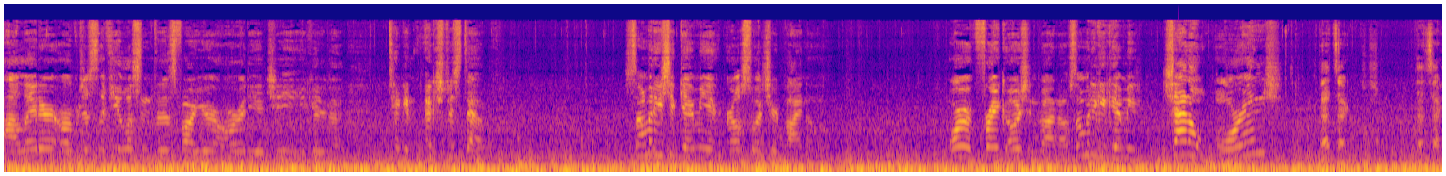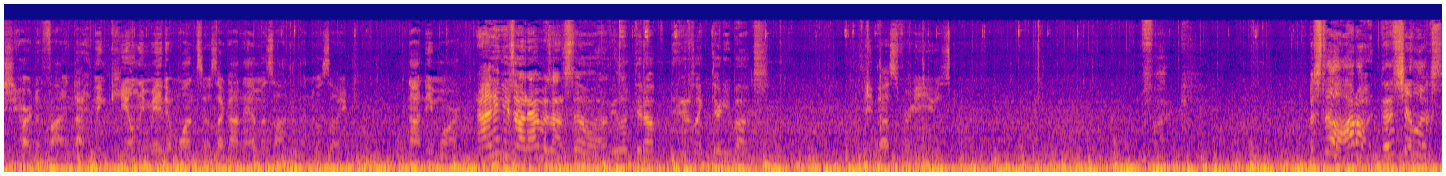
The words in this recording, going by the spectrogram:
uh, later, or just if you listen to this far, you're already a G. You could uh, take an extra step. Somebody should get me an Earl Sweatshirt vinyl. Or a Frank Ocean vinyl. Somebody could get me Channel Orange. That's actually that's actually hard to find. I think he only made it once. It was like on Amazon, and it was like not anymore. I think it's on Amazon still. We looked it up and it was like 30 bucks. He does for a used one. Fuck. But still, I don't. This shit looks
